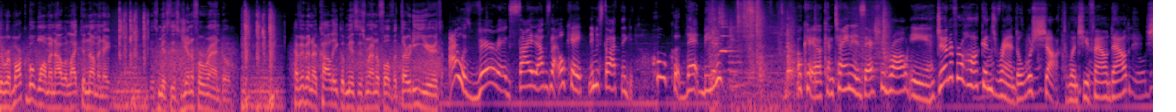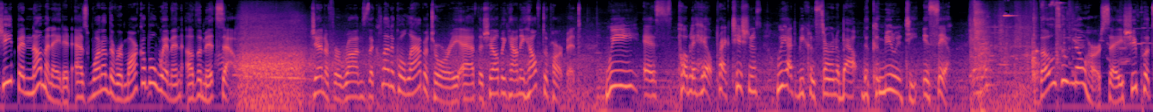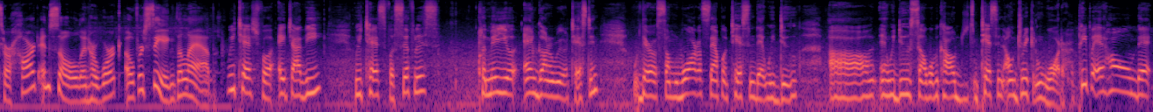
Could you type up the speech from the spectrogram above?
The remarkable woman I would like to nominate is Mrs. Jennifer Randle. Having been a colleague of Mrs. Randle for over 30 years, I was very excited. I was like, okay, let me start thinking, who could that be? Okay, a container is actually brought in. Jennifer Hawkins Randle was shocked when she found out she'd been nominated as one of the remarkable women of the Mid South. Jennifer runs the clinical laboratory at the Shelby County Health Department. We, as public health practitioners, we have to be concerned about the community itself. Those who know her say she puts her heart and soul in her work overseeing the lab. We test for HIV, we test for syphilis, chlamydia, and gonorrhea testing. There are some water sample testing that we do, uh, and we do some what we call testing on drinking water. People at home that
